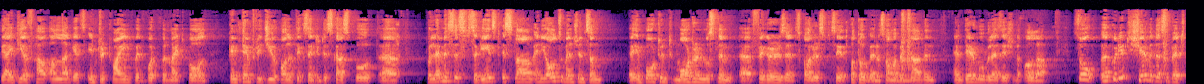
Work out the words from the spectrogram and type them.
the idea of how Allah gets intertwined with what one might call contemporary geopolitics, and you discuss both uh, polemicists against Islam, and you also mention some important modern Muslim uh, figures and scholars such as Sayyid Qutb and Osama bin Laden and their mobilization of Allah. So, uh, could you share with us a bit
